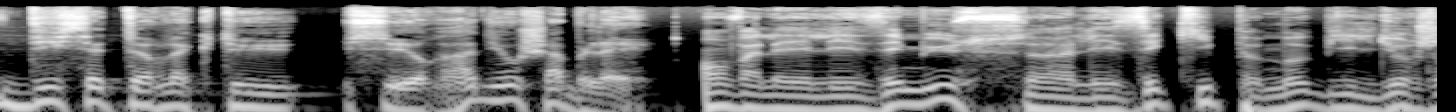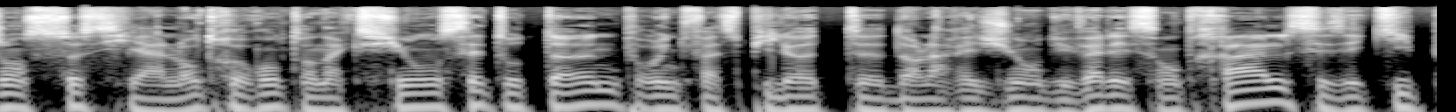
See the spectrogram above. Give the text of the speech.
17h L'actu sur Radio Chablais. En Valais, les EMUS, les équipes mobiles d'urgence sociale, entreront en action cet automne pour une phase pilote dans la région du Valais central. Ces équipes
